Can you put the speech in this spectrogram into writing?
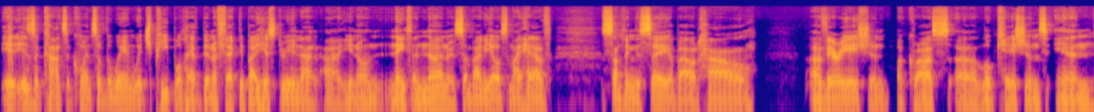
It is a consequence of the way in which people have been affected by history. And, you know, Nathan Nunn or somebody else might have something to say about how variation across uh, locations in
